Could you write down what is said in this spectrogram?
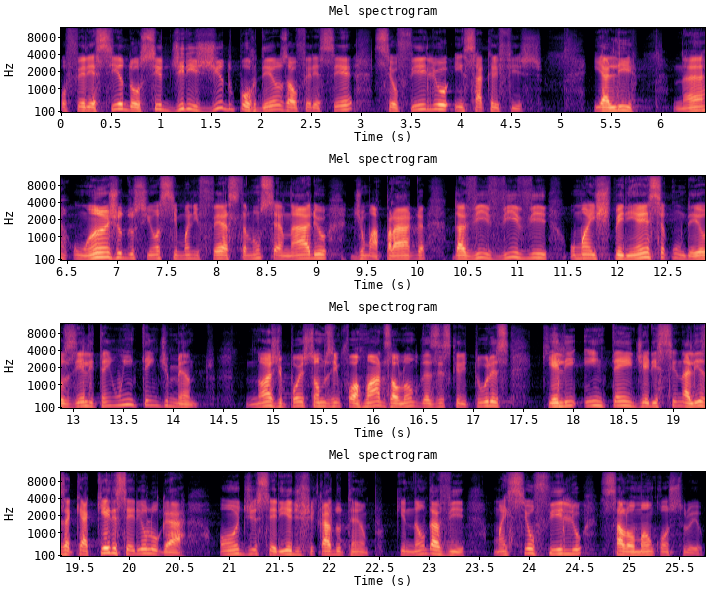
oferecido ou sido dirigido por Deus a oferecer seu filho em sacrifício. E ali, né, um anjo do Senhor se manifesta num cenário de uma praga. Davi vive uma experiência com Deus e ele tem um entendimento nós depois somos informados ao longo das Escrituras que ele entende, ele sinaliza que aquele seria o lugar onde seria edificado o templo, que não Davi, mas seu filho Salomão construiu.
